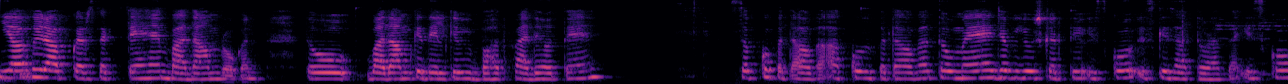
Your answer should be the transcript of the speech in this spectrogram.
या फिर आप कर सकते हैं बादाम रोगन। तो बादाम के तेल के भी बहुत फ़ायदे होते हैं। सबको पता होगा, आपको भी पता होगा। तो मैं जब यूज़ करती हूँ इसको, इसके साथ थोड़ा सा इसको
